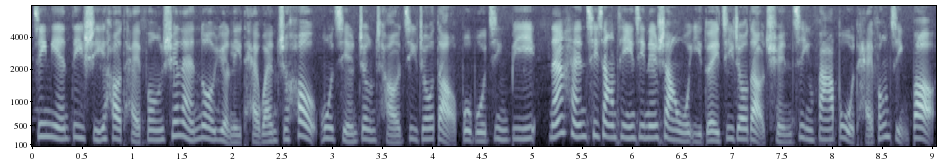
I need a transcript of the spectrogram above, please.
今年第十一号台风轩岚诺远离台湾之后，目前正朝济州岛步步进逼。南韩气象厅今天上午已对济州岛全境发布台风警报，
